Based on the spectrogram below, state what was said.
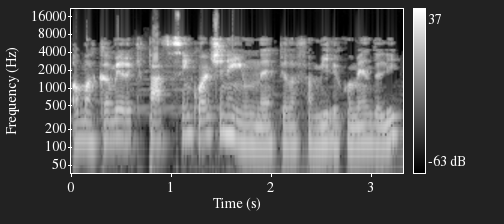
há uma câmera que passa sem corte nenhum, né? Pela família comendo ali.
